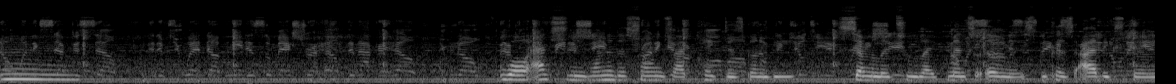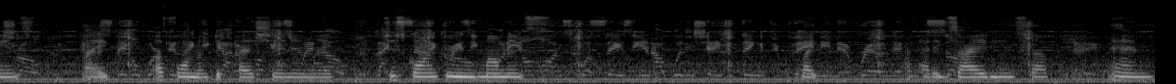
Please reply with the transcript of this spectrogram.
Mm. Well, actually, one of the songs I picked is going to be similar to like mental illness because I've experienced like a form of depression and like just going through moments like had anxiety and stuff and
